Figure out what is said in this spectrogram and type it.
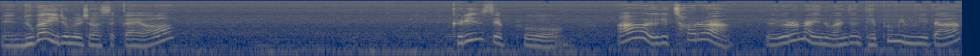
네, 누가 이름을 지었을까요? 그린세프. 아, 여기 철화. 이런 아이는 완전 대품입니다.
